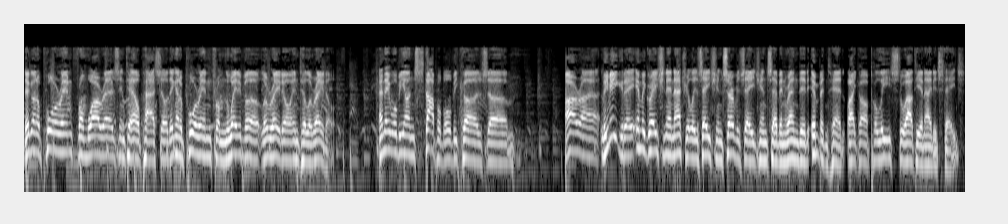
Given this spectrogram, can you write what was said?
They're going to pour in from Juarez into El Paso. They're going to pour in from Nuevo Laredo into Laredo. And they will be unstoppable because um, our uh, Limigre Immigration and Naturalization Service agents have been rendered impotent like our police throughout the United States.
